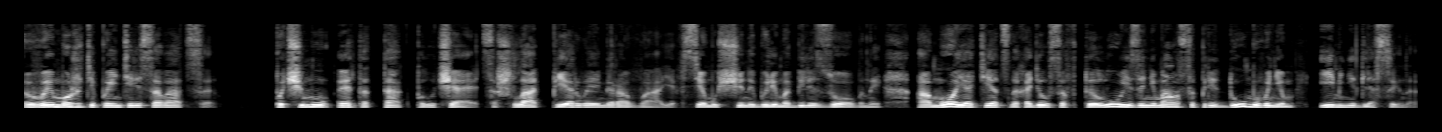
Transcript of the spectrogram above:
Вы можете поинтересоваться, почему это так получается? Шла Первая мировая, все мужчины были мобилизованы, а мой отец находился в тылу и занимался придумыванием имени для сына.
